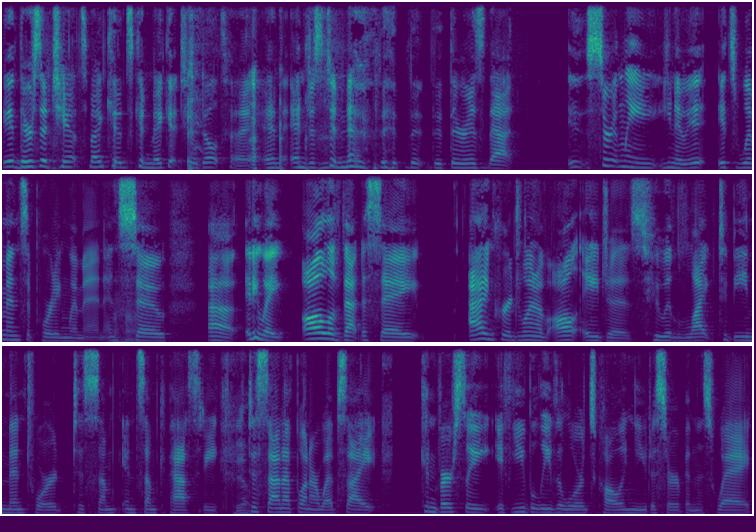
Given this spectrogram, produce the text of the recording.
it, there's a chance my kids can make it to adulthood and, and just to know that, that, that there is that it, certainly you know it, it's women supporting women and uh-huh. so uh, anyway all of that to say i encourage women of all ages who would like to be mentored to some in some capacity yeah. to sign up on our website conversely if you believe the lord's calling you to serve in this way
